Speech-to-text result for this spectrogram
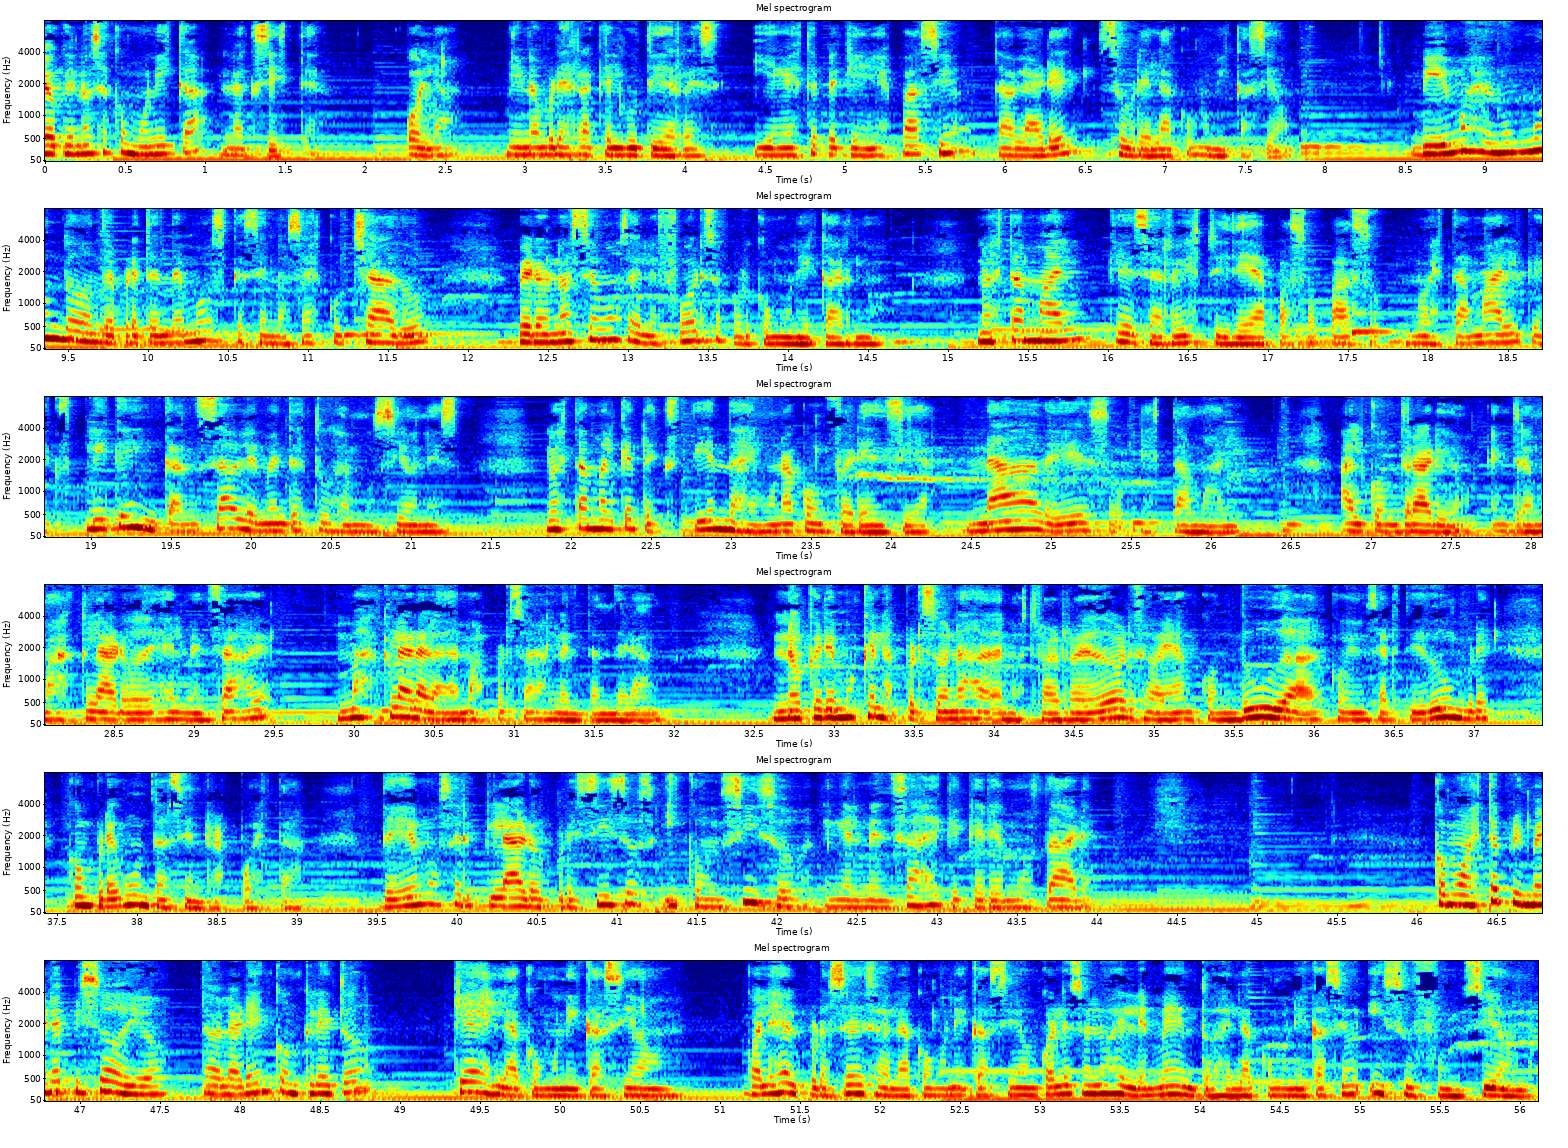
Lo que no se comunica no existe. Hola, mi nombre es Raquel Gutiérrez y en este pequeño espacio te hablaré sobre la comunicación. Vivimos en un mundo donde pretendemos que se nos ha escuchado, pero no hacemos el esfuerzo por comunicarnos. No está mal que desarrolles tu idea paso a paso, no está mal que expliques incansablemente tus emociones, no está mal que te extiendas en una conferencia, nada de eso está mal. Al contrario, entre más claro dejes el mensaje, más clara las demás personas lo entenderán. No queremos que las personas de nuestro alrededor se vayan con dudas, con incertidumbre, con preguntas sin respuesta. Debemos ser claros, precisos y concisos en el mensaje que queremos dar. Como este primer episodio, te hablaré en concreto qué es la comunicación, cuál es el proceso de la comunicación, cuáles son los elementos de la comunicación y su función.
